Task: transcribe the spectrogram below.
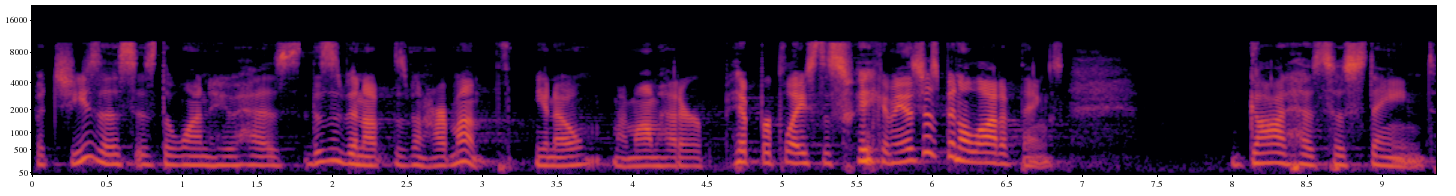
but Jesus is the one who has. This has been a this has been a hard month. You know, my mom had her hip replaced this week. I mean, it's just been a lot of things. God has sustained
